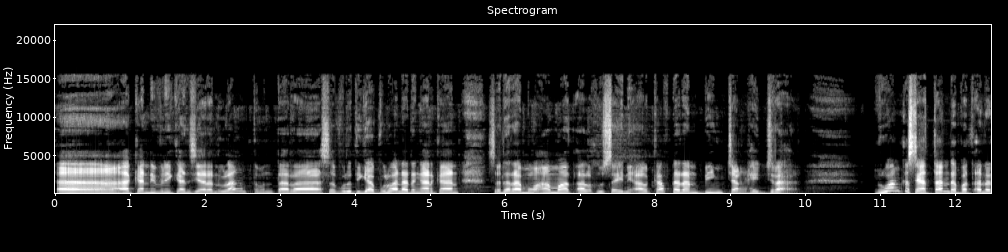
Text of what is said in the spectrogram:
Uh, akan diberikan siaran ulang sementara 10.30 Anda dengarkan Saudara Muhammad Al-Husaini Al-Kaf dalam Bincang Hijrah. Ruang kesehatan dapat Anda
